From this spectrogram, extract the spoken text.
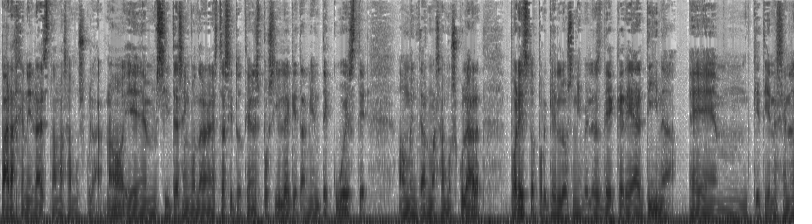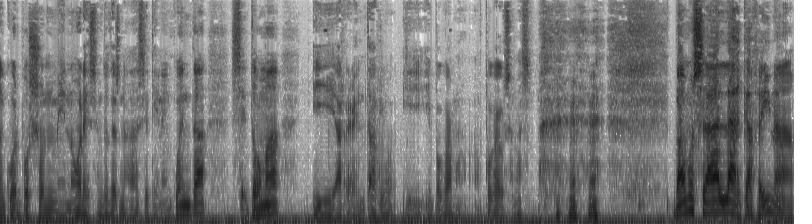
para generar esta masa muscular, ¿no? Y, em, si te has encontrado en esta situación es posible que también te cueste aumentar masa muscular por esto, porque los niveles de creatina em, que tienes en el cuerpo son menores. Entonces, nada, se tiene en cuenta, se toma, y a reventarlo y, poca, poca cosa más. Vamos a la cafeína.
